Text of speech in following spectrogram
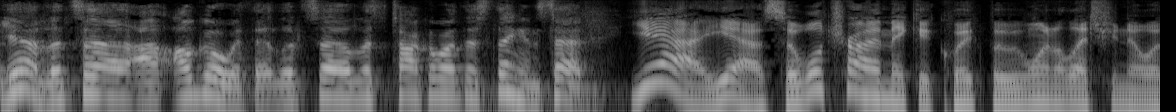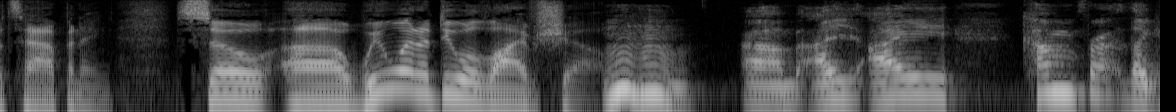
Yeah, let's. Uh, I'll go with it. Let's uh, let's talk about this thing instead. Yeah, yeah. So we'll try and make it quick, but we want to let you know what's happening. So uh, we want to do a live show. Um, I I come from like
